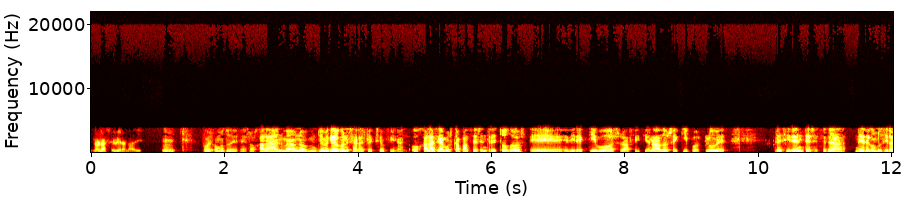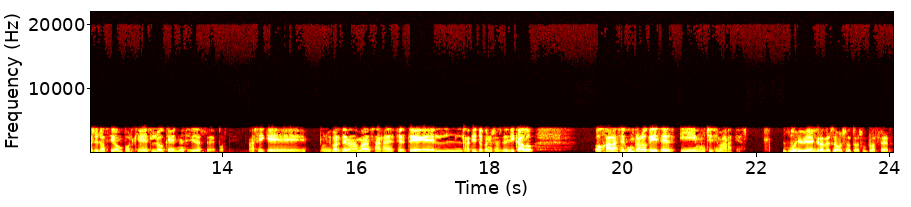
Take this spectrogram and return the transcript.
no le hace bien a nadie. Mm, pues como tú dices, ojalá, yo me quedo con esa reflexión final. Ojalá seamos capaces entre todos, eh, directivos, aficionados, equipos, clubes, presidentes, etcétera, de reconducir la situación porque es lo que necesita este deporte. Así que, por mi parte, nada más, agradecerte el ratito que nos has dedicado. Ojalá se cumpla lo que dices y muchísimas gracias. Muy bien, gracias a vosotros, un placer.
